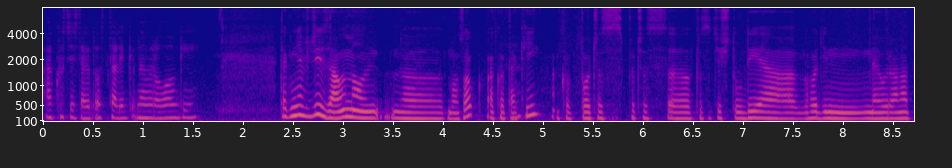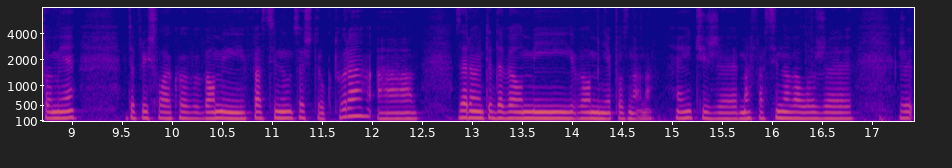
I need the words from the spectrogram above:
Ako ste sa dostali k neurológii? Tak mňa vždy zaujímal uh, mozog ako taký, ako počas, počas uh, v podstate štúdia hodín neuroanatómie. To prišla ako veľmi fascinujúca štruktúra a zároveň teda veľmi, veľmi nepoznaná. Hej? Čiže ma fascinovalo, že, že,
